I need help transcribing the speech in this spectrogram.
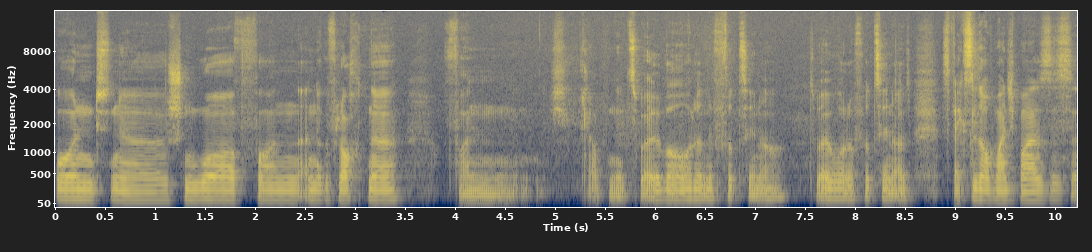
und eine Schnur von, eine geflochtene von, ich glaube, eine 12er oder eine 14er. 12 oder 14. Also es wechselt auch manchmal, es ist äh,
